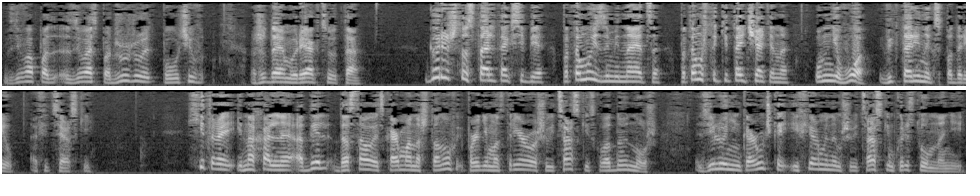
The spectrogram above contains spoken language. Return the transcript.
Взялась поджуживать, получив ожидаемую реакцию та. Говорит, что сталь так себе, потому и заминается, потому что китайчатина. Он мне, во, Викторинекс подарил, офицерский. Хитрая и нахальная Адель достала из кармана штанов и продемонстрировала швейцарский складной нож, зелененькой ручкой и фирменным швейцарским крестом на ней.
